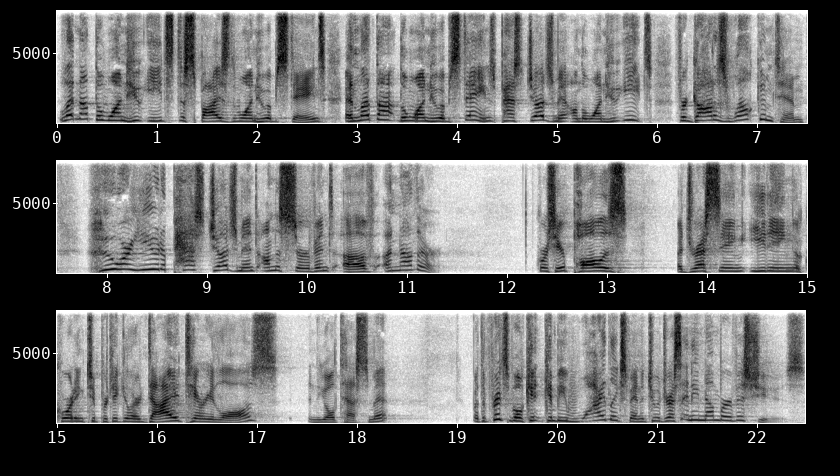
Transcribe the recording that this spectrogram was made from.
Let not the one who eats despise the one who abstains, and let not the one who abstains pass judgment on the one who eats, for God has welcomed him. Who are you to pass judgment on the servant of another? Of course, here Paul is addressing eating according to particular dietary laws in the Old Testament. But the principle can, can be widely expanded to address any number of issues.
